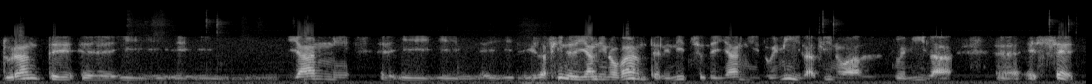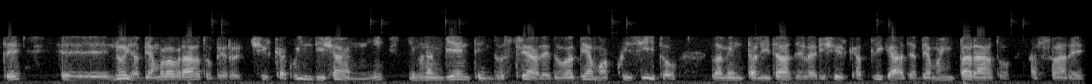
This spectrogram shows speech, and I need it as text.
durante eh, i, i, gli anni, eh, i, la fine degli anni 90 l'inizio degli anni 2000 fino al 2007 eh, noi abbiamo lavorato per circa 15 anni in un ambiente industriale dove abbiamo acquisito la mentalità della ricerca applicata, abbiamo imparato a fare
